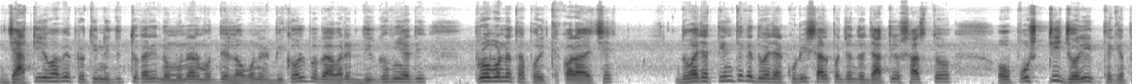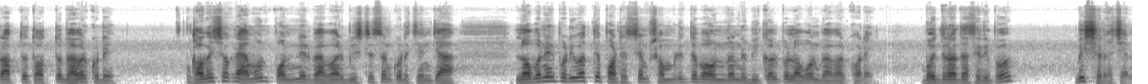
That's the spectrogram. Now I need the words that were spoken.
জাতীয়ভাবে প্রতিনিধিত্বকারী নমুনার মধ্যে লবণের বিকল্প ব্যবহারের দীর্ঘমেয়াদী প্রবণতা পরীক্ষা করা হয়েছে। দু থেকে দু সাল পর্যন্ত জাতীয় স্বাস্থ্য ও পুষ্টি জরিপ থেকে প্রাপ্ত তথ্য ব্যবহার করে গবেষকরা এমন পণ্যের ব্যবহার বিশ্লেষণ করেছেন যা লবণের পরিবর্তে পটাশিয়াম সমৃদ্ধ বা অন্যান্য বিকল্প লবণ ব্যবহার করে। বৈদ্যনাথ দাসের রিপোর্ট বিশ্ব রচনা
